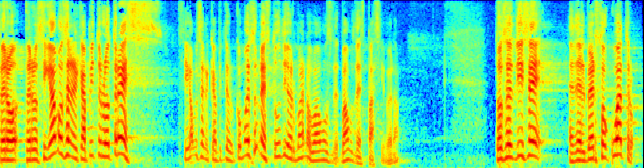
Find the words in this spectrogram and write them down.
pero, pero sigamos en el capítulo 3. Sigamos en el capítulo. Como es un estudio, hermano, vamos, vamos despacio, ¿verdad? Entonces dice en el verso 4,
